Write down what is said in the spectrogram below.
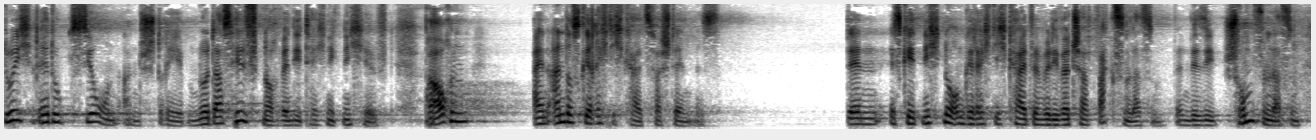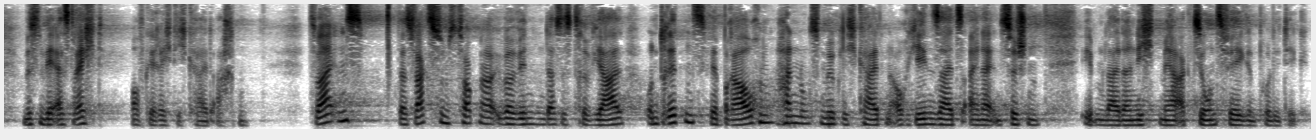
durch Reduktion anstreben, nur das hilft noch, wenn die Technik nicht hilft, brauchen ein anderes Gerechtigkeitsverständnis. Denn es geht nicht nur um Gerechtigkeit, wenn wir die Wirtschaft wachsen lassen. Wenn wir sie schrumpfen lassen, müssen wir erst recht auf Gerechtigkeit achten. Zweitens, das Wachstumstrockner überwinden, das ist trivial. Und drittens, wir brauchen Handlungsmöglichkeiten auch jenseits einer inzwischen eben leider nicht mehr aktionsfähigen Politik.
